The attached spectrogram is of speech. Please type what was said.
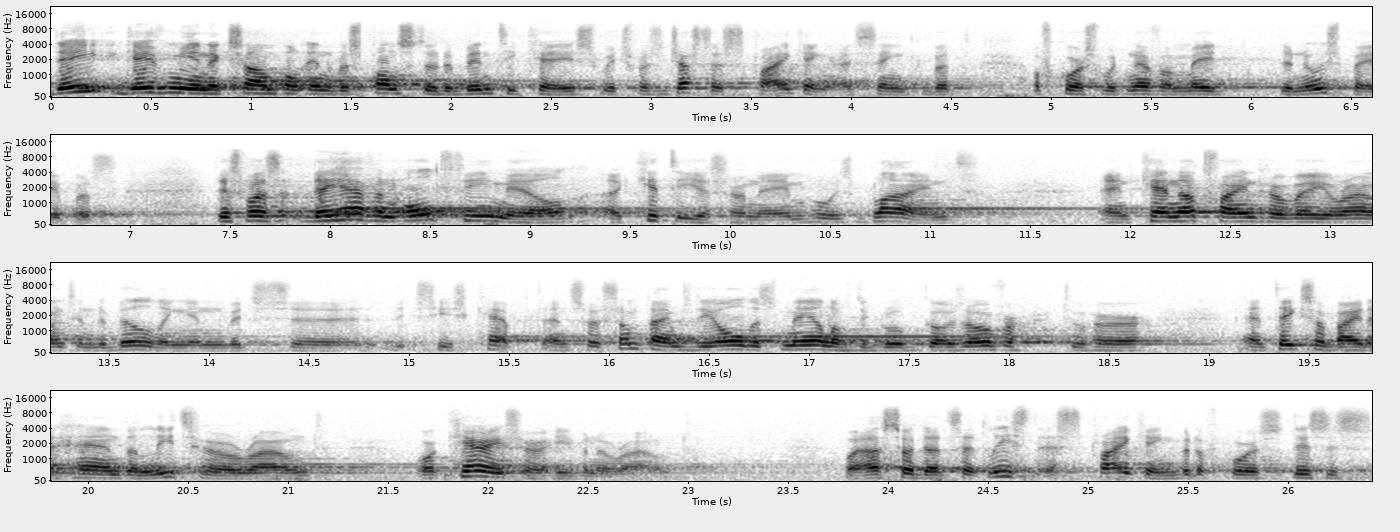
they gave me an example in response to the Binti case, which was just as striking, I think, but of course would never made the newspapers. This was, they have an old female, uh, Kitty is her name, who is blind and cannot find her way around in the building in which uh, she's kept. And so sometimes the oldest male of the group goes over to her and takes her by the hand and leads her around or carries her even around. Well, so that's at least as striking, but of course this is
